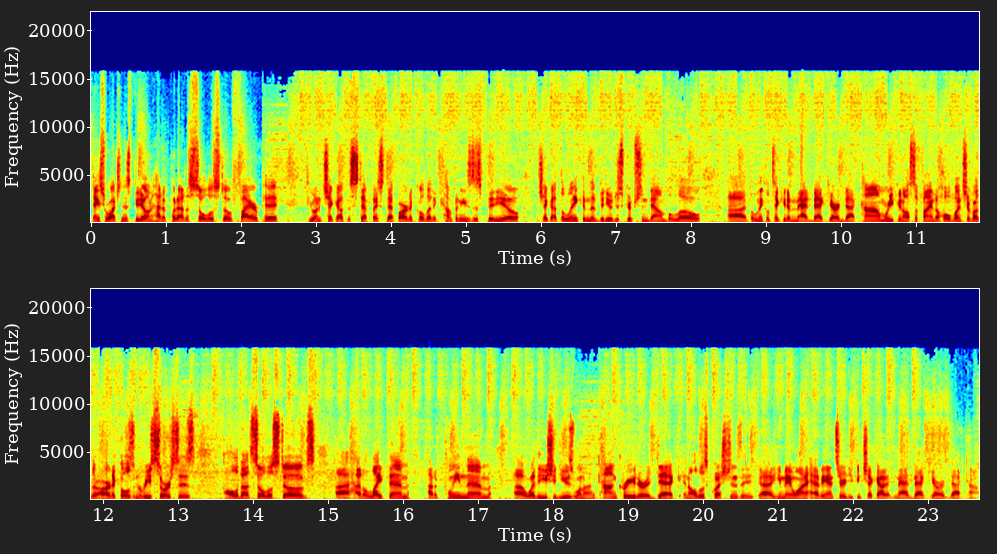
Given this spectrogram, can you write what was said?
Thanks for watching this video on how to put out a Solo Stove fire pit. If you want to check out the step-by-step -step article that accompanies this video, check out the link in the video description down below. Uh, the link will take you to madbackyard.com where you can also find a whole bunch of other articles and resources all about solo stoves, uh, how to light them, how to clean them, uh, whether you should use one on concrete or a deck, and all those questions that uh, you may want to have answered, you can check out at madbackyard.com.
